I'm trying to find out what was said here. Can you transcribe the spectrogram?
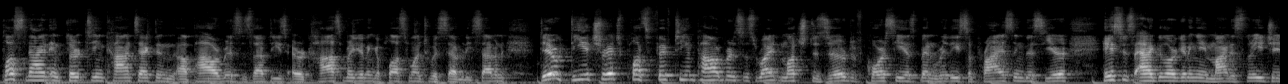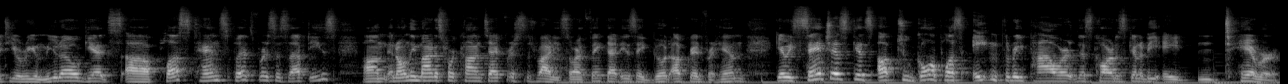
Plus 9 and 13 contact and uh, power versus lefties. Eric Hosmer getting a plus 1 to a 7 77. Derek Dietrich plus 15 power versus right, much deserved. Of course, he has been really surprising this year. Jesus Aguilar getting a minus 3. JT Realmuto gets uh, plus 10 splits versus lefties um, and only minus 4 contact versus righties. So I think that is a good upgrade for him. Gary Sanchez gets up to goal plus 8 and 3 power. This card is going to be a terror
